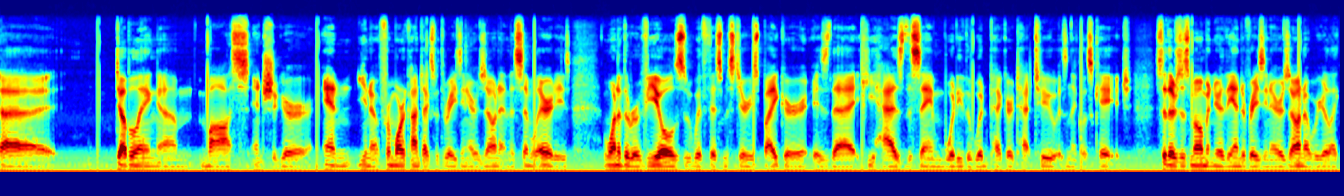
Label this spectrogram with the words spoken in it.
uh, doubling um, Moss and Chigurh, and you know, for more context with Raising Arizona and the similarities. One of the reveals with this mysterious biker is that he has the same Woody the Woodpecker tattoo as Nicolas Cage. So there's this moment near the end of Raising Arizona where you're like,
